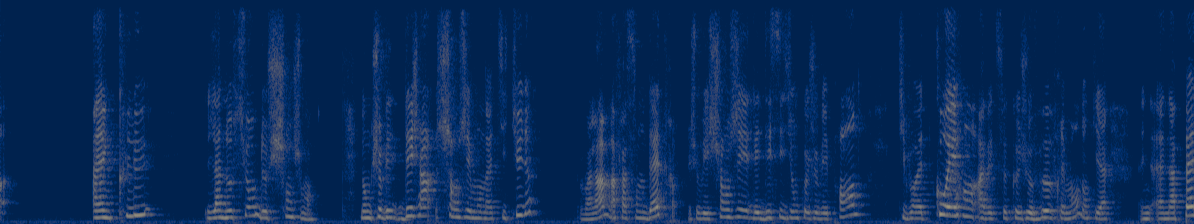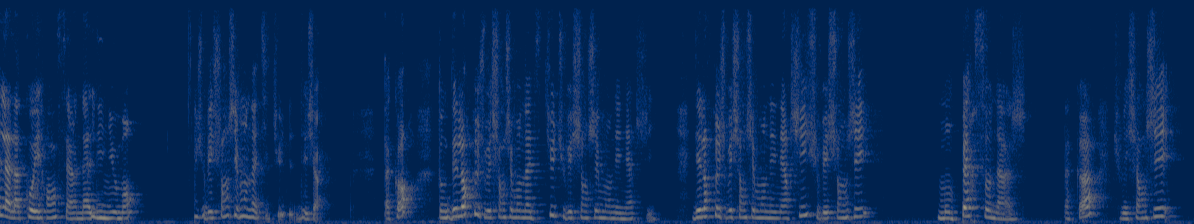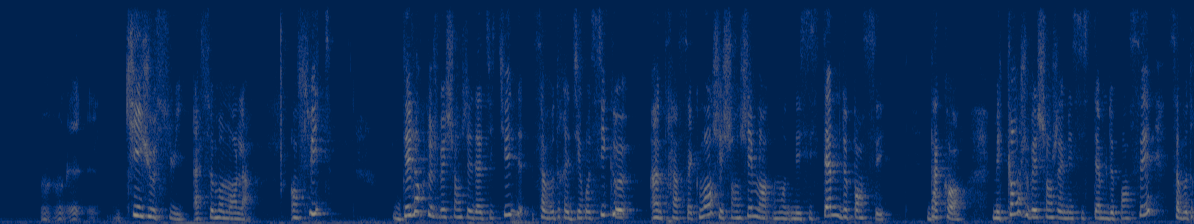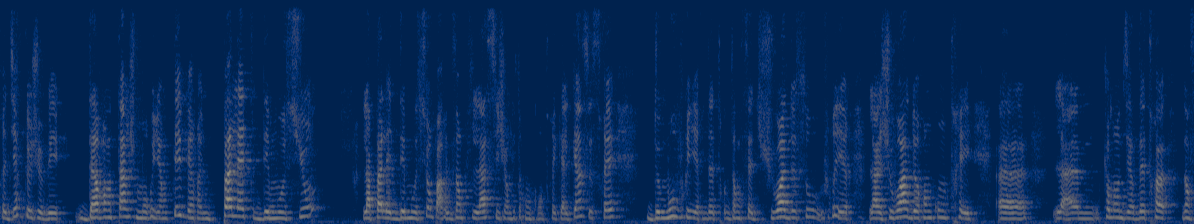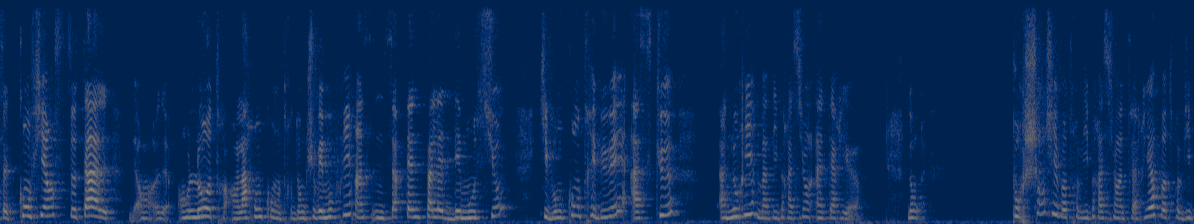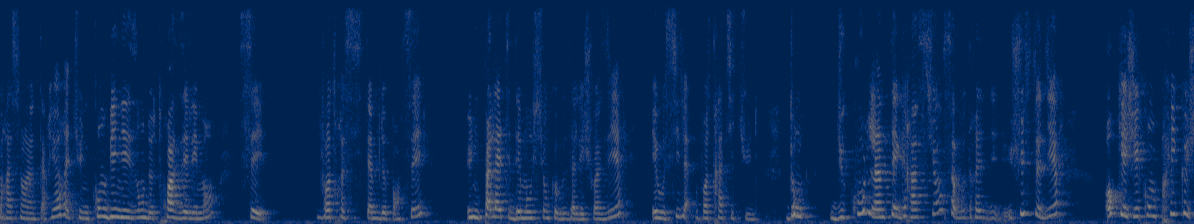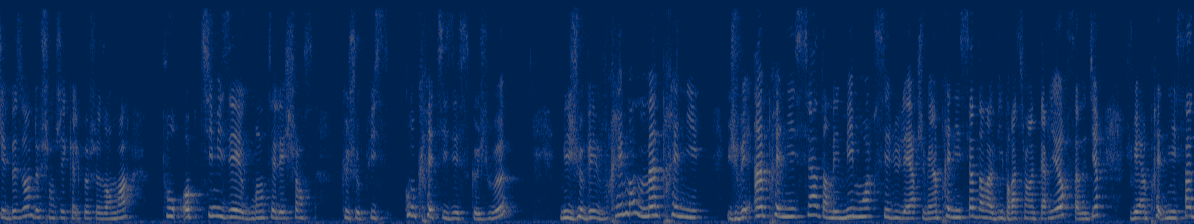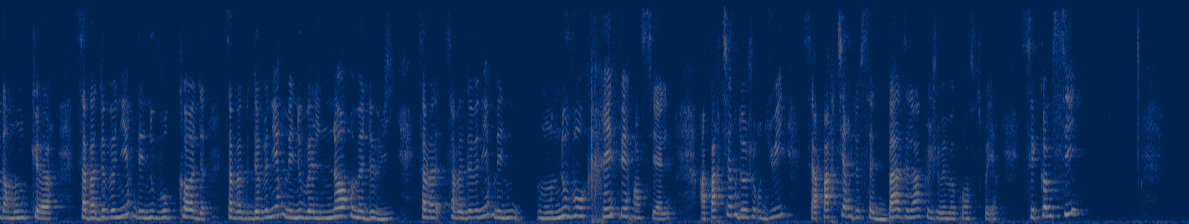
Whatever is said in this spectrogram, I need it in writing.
inclut la notion de changement. Donc je vais déjà changer mon attitude, voilà, ma façon d'être, je vais changer les décisions que je vais prendre, qui vont être cohérents avec ce que je veux vraiment. Donc, il y a un, appel à la cohérence et un alignement. Je vais changer mon attitude déjà. D'accord? Donc, dès lors que je vais changer mon attitude, je vais changer mon énergie. Dès lors que je vais changer mon énergie, je vais changer mon personnage. D'accord? Je vais changer euh, qui je suis à ce moment-là. Ensuite, dès lors que je vais changer d'attitude, ça voudrait dire aussi que intrinsèquement, j'ai changé mes systèmes de pensée. D'accord. Mais quand je vais changer mes systèmes de pensée, ça voudrait dire que je vais davantage m'orienter vers une palette d'émotions. La palette d'émotions, par exemple, là, si j'ai envie de rencontrer quelqu'un, ce serait de m'ouvrir, d'être dans cette joie de s'ouvrir, la joie de rencontrer, euh, la, comment dire, d'être dans cette confiance totale en, l'autre, en la rencontre. Donc, je vais m'ouvrir une certaine palette d'émotions qui vont contribuer à ce que, à nourrir ma vibration intérieure. Donc, pour changer votre vibration intérieure, votre vibration intérieure est une combinaison de trois éléments. C'est votre système de pensée, une palette d'émotions que vous allez choisir et aussi votre attitude. Donc, du coup, l'intégration, ça voudrait juste dire, ok, j'ai compris que j'ai besoin de changer quelque chose en moi pour optimiser et augmenter les chances que je puisse concrétiser ce que je veux, mais je vais vraiment m'imprégner je vais imprégner ça dans mes mémoires cellulaires, je vais imprégner ça dans ma vibration intérieure, ça veut dire je vais imprégner ça dans mon cœur, ça va devenir des nouveaux codes, ça va devenir mes nouvelles normes de vie, ça va, ça va devenir mon nouveau référentiel. À partir d'aujourd'hui, c'est à partir de cette base-là que je vais me construire. C'est comme si,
